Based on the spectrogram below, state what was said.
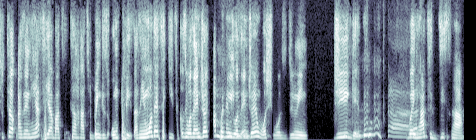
to tell, as in he had to yab her to tell her to bring his own plate, as in he wanted to eat because he was enjoying. Apparently, he was enjoying what she was doing. Do you get? But he had to diss her.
